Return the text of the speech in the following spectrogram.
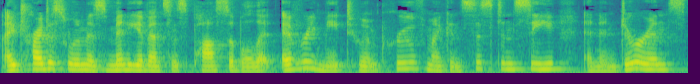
I try to swim as many events as possible at every meet to improve my consistency and endurance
